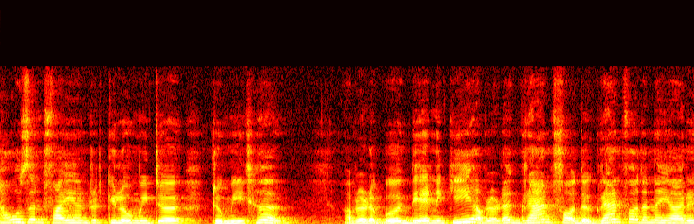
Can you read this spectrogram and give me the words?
thousand five hundred kilometre to meet her அவளோட பர்த்டே அன்னைக்கு அவளோட கிராண்ட் ஃபாதர் கிராண்ட் ஃபாதர்னா யார்?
